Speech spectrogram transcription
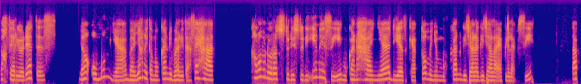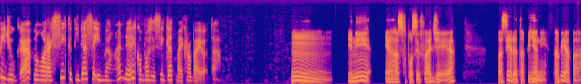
Bacteroidetes. yang umumnya banyak ditemukan di balita sehat. Kalau menurut studi-studi ini sih, bukan hanya diet keto menyembuhkan gejala-gejala epilepsi, tapi juga mengoreksi ketidakseimbangan dari komposisi gut microbiota. Hmm, ini yang hasil positif aja ya. Pasti ada tapinya nih. Tapi apa?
